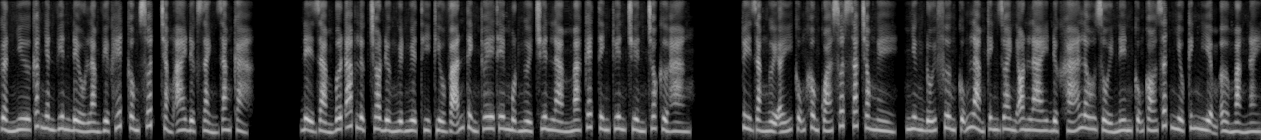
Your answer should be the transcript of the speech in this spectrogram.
gần như các nhân viên đều làm việc hết công suất, chẳng ai được rảnh rang cả. Để giảm bớt áp lực cho đường Nguyệt Nguyệt thì Kiều Vãn Tình thuê thêm một người chuyên làm marketing tuyên truyền cho cửa hàng. Tuy rằng người ấy cũng không quá xuất sắc trong nghề, nhưng đối phương cũng làm kinh doanh online được khá lâu rồi nên cũng có rất nhiều kinh nghiệm ở mảng này.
